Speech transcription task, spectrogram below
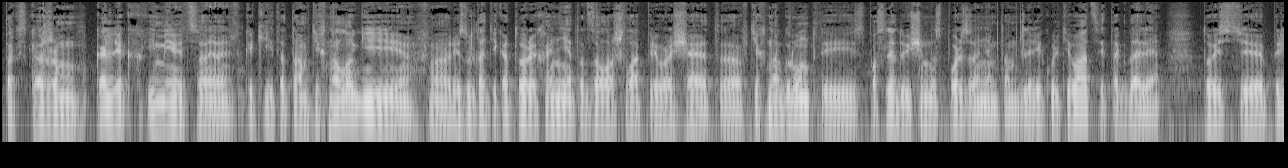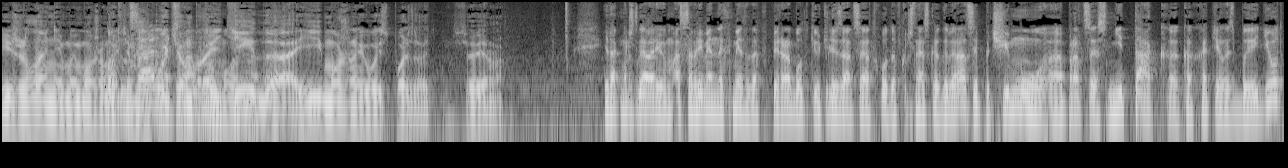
так скажем, коллег имеются какие-то там технологии, в результате которых они этот золошлаг превращают э, в техногрунт и с последующим использованием там для рекультивации и так далее. То есть э, при желании мы можем этим же путем пройти, можно, да, да, и можно его использовать. Все верно. Итак, мы разговариваем о современных методах переработки и утилизации отходов Красноярской агломерации. Почему э, процесс не так, э, как хотелось бы, идет?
